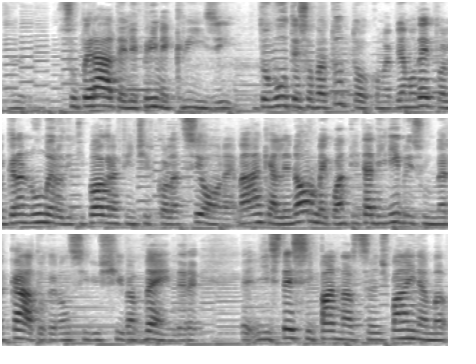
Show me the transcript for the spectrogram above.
eh, Superate le prime crisi, dovute soprattutto, come abbiamo detto, al gran numero di tipografi in circolazione, ma anche all'enorme quantità di libri sul mercato che non si riusciva a vendere, eh, gli stessi Pannars e Schweinam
